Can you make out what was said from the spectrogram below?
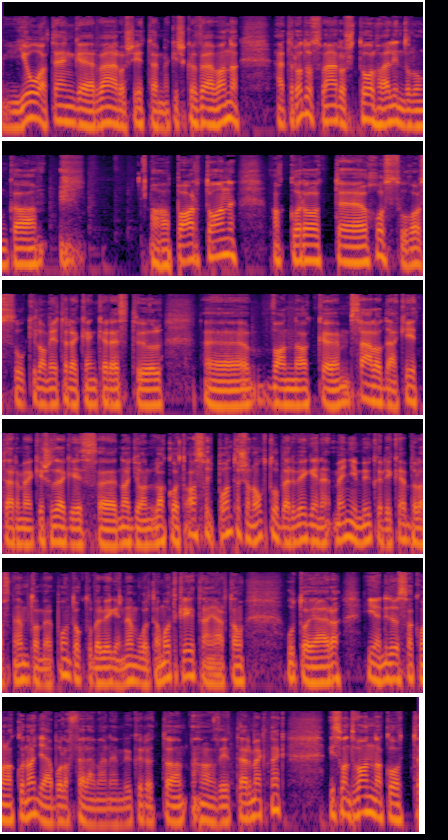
jó a tenger, város, éttermek is közel vannak. Hát Rodosz várostól, ha elindulunk a a parton, akkor ott hosszú-hosszú kilométereken keresztül vannak szállodák, éttermek, és az egész nagyon lakott. Az, hogy pontosan október végén mennyi működik ebből, azt nem tudom, mert pont október végén nem voltam ott, Krétán jártam utoljára, ilyen időszakon, akkor nagyjából a fele már nem működött az éttermeknek. Viszont vannak ott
